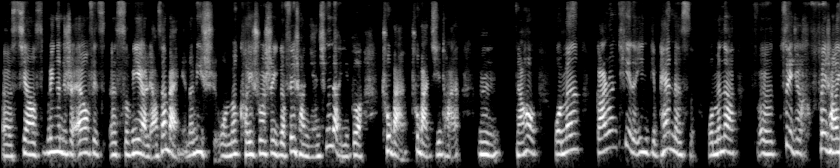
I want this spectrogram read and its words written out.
呃像 Spring 就是 Elvis 呃 Severe 两三百年的历史，我们可以说是一个非常年轻的一个出版出版集团。嗯，然后我们 Guarantee 的 Independence，我们呢。呃，这就非常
